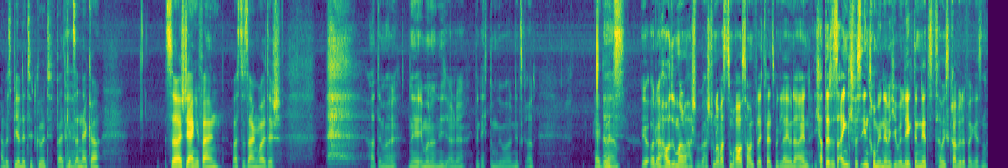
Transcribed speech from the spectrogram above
Aber das Bier tut gut. Bald geht's äh. an Neckar. So, ist dir eingefallen, was du sagen wolltest? Warte mal. Nee, immer noch nicht, Alter. Ich bin echt dumm geworden jetzt gerade. Ja, gut. Ähm, oder hau du mal, hast, hast, du noch was zum Raushauen? Vielleicht fällt es mir gleich wieder ein. Ich hatte das eigentlich fürs Intro mir nämlich überlegt und jetzt habe ich es gerade wieder vergessen.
